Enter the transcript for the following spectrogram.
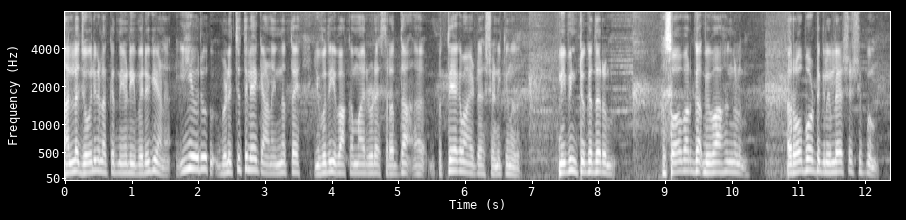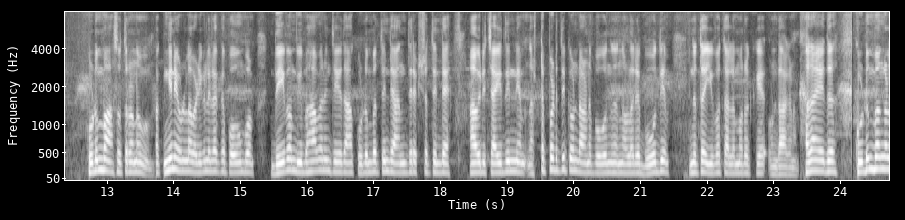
നല്ല ജോലികളൊക്കെ നേടി വരികയാണ്. ഈ ഒരു വെളിച്ചത്തിലേക്കാണ് ഇന്നത്തെ യുവതി യുവാക്കന്മാരുടെ ശ്രദ്ധ പ്രത്യേകമായിട്ട് ക്ഷണിക്കുന്നത്. ലിവിങ് ടുഗദറും സ്വവർഗ വിവാഹങ്ങളും റോബോട്ടിക് റിലേഷൻഷിപ്പും കുടുംബ ആസൂത്രണവും ഇങ്ങനെയുള്ള വഴികളിലൊക്കെ പോകുമ്പോൾ ദൈവം വിഭാവനം ചെയ്ത ആ കുടുംബത്തിന്റെ അന്തരീക്ഷത്തിന്റെ ആ ഒരു ചൈതന്യം നഷ്ടപ്പെടുത്തിക്കൊണ്ടാണ് പോകുന്നത് എന്നുള്ളൊരു ബോധ്യം ഇന്നത്തെ യുവതലമുറയ്ക്ക് ഉണ്ടാകണം. അതായത് കുടുംബങ്ങൾ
